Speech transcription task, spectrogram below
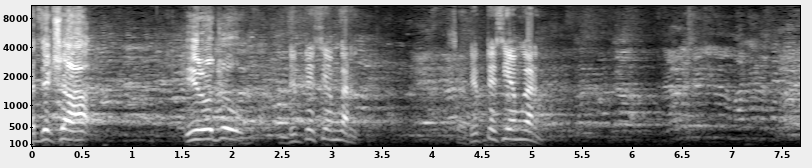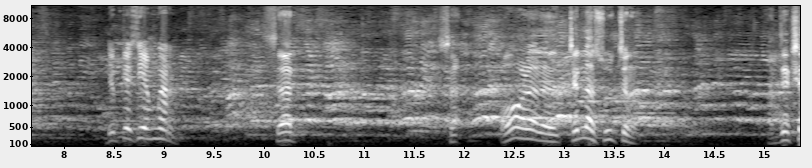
అధ్యక్ష ఈరోజు డిప్యూటీ సీఎం గారు డిప్యూటీ సీఎం గారు డిప్యూటీ సీఎం గారు. సార్ సార్ ఓ చిన్న సూచన. అధ్యక్ష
